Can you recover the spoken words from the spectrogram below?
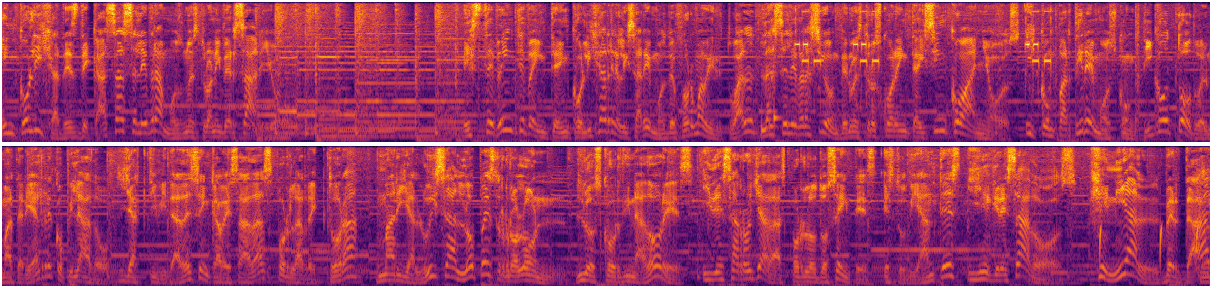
En Colija desde casa celebramos nuestro aniversario. Este 2020 en Colija realizaremos de forma virtual la celebración de nuestros 45 años y compartiremos contigo todo el material recopilado y actividades encabezadas por la rectora María Luisa López Rolón, los coordinadores y desarrolladas por los docentes, estudiantes y egresados. Genial, ¿verdad?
